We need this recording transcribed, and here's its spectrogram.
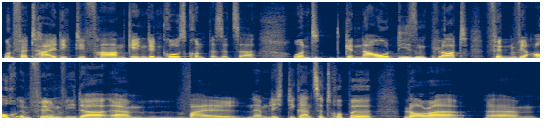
und verteidigt die Farm gegen den Großgrundbesitzer und genau diesen Plot finden wir auch im Film wieder, ähm, weil nämlich die ganze Truppe Laura ähm,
